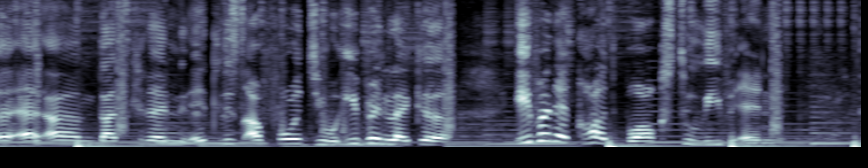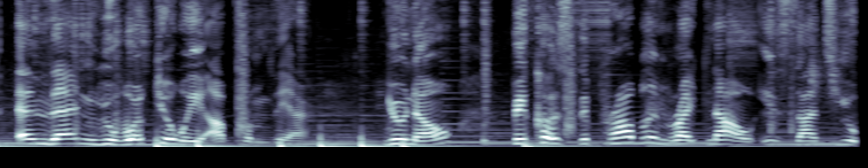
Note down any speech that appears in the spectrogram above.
uh, uh, um, that can at least afford you even like a even a card box to live in and then you work your way up from there you know because the problem right now is that you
